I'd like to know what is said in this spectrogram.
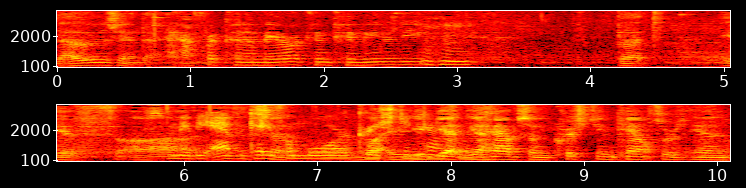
those in the African American community. hmm But if uh, So maybe advocate for more Christian you, get- counselors. you have some Christian counselors in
